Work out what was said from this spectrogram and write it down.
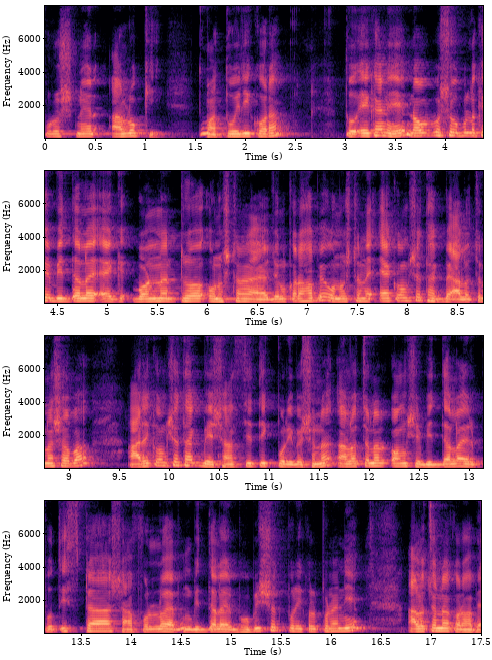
প্রশ্নের আলোকে তোমার তৈরি করা। তো এখানে নববর্ষ উপলক্ষে বিদ্যালয়ে এক বর্ণাঢ্য অনুষ্ঠানের আয়োজন করা হবে। অনুষ্ঠানে এক অংশে থাকবে আলোচনা সভা, আরেক অংশে থাকবে সাংস্কৃতিক পরিবেশনা, আলোচনার অংশে বিদ্যালয়ের প্রতিষ্ঠা, সাফল্য এবং বিদ্যালয়ের ভবিষ্যৎ পরিকল্পনা নিয়ে আলোচনা করা হবে।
